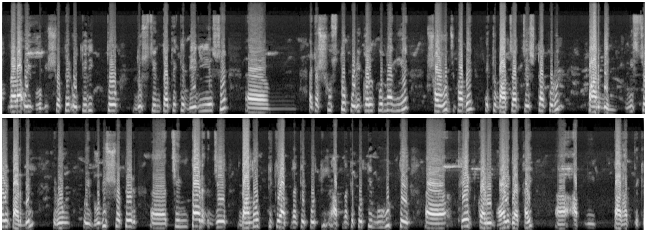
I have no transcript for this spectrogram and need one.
আপনারা ওই ভবিষ্যতের অতিরিক্ত দুশ্চিন্তা থেকে বেরিয়ে এসে একটা সুস্থ পরিকল্পনা নিয়ে সহজভাবে একটু বাঁচার চেষ্টা করুন, পারবেন, নিশ্চয়ই পারবেন এবং ওই ভবিষ্যতের চিন্তার যে দানবটিকে আপনাকে প্রতি আপনাকে প্রতি মুহূর্তে থেট করে, ভয় দেখায় আপনি তার হাত থেকে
